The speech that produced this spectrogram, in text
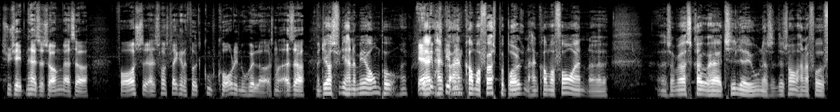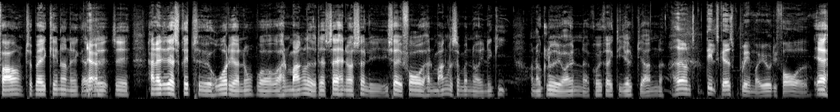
synes jeg, i den her sæson. Altså, for os, altså, jeg tror slet ikke, han har fået et gult kort endnu heller. Og sådan noget. Altså, men det er også, fordi han er mere ovenpå. Ikke? Ja, han, han, han, kommer først på bolden, han kommer foran, øh, Øh, som jeg også skrev her tidligere i ugen, altså det som han har fået farven tilbage i kinderne. Ikke? Altså, ja. det, det, han er det der skridt øh, hurtigere nu, hvor, hvor han manglede, det sagde han jo også selv i, især i foråret, han manglede simpelthen noget energi og noget glød i øjnene, og kunne ikke rigtig hjælpe de andre. Han havde jo en del skadesproblemer i øvrigt i foråret, ja.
